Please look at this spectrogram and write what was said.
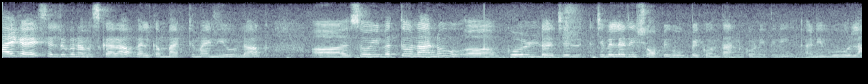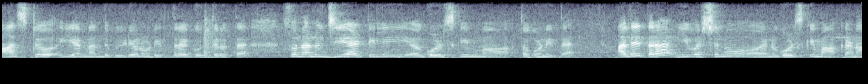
ಹಾಯ್ ಗೈಸ್ ಎಲ್ರಿಗೂ ನಮಸ್ಕಾರ. Welcome back to my new vlog so ಇವತ್ತು ನಾನು ಗೋಲ್ಡ್ ಜಿಲ್ ಜ್ಯುವೆಲ್ಲರಿ ಶಾಪಿಗೆ ಹೋಗಬೇಕು ಅಂತ ಅಂದ್ಕೊಂಡಿದ್ದೀನಿ ನೀವು ಲಾಸ್ಟ್ ಇಯರ್ ನಂದು ವಿಡಿಯೋ ನೋಡಿದರೆ ಗೊತ್ತಿರುತ್ತೆ. ಸೊ ನಾನು ಜಿ ಆರ್ ಟಿಲಿ ಗೋಲ್ಡ್ ಸ್ಕೀಮ್ ತೊಗೊಂಡಿದ್ದೆ. ಅದೇ ಥರ ಈ ವರ್ಷವೂ ಏನು ಗೋಲ್ಡ್ ಸ್ಕೀಮ್ ಹಾಕೋಣ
